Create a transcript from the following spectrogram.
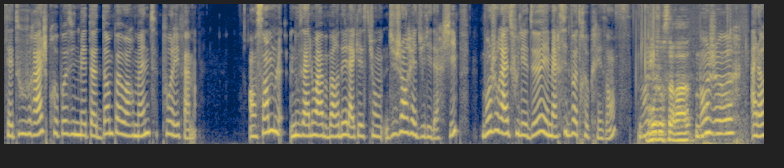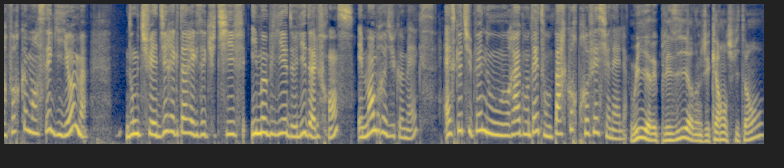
Cet ouvrage propose une méthode d'empowerment pour les femmes. Ensemble, nous allons aborder la question du genre et du leadership, Bonjour à tous les deux et merci de votre présence. Bonjour, Sarah. Bonjour. Alors pour commencer, Guillaume, donc tu es directeur exécutif immobilier de Lidl France et membre du COMEX. Est-ce que tu peux nous raconter ton parcours professionnel? Oui, avec plaisir. Donc j'ai 48 ans.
